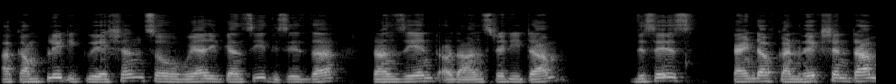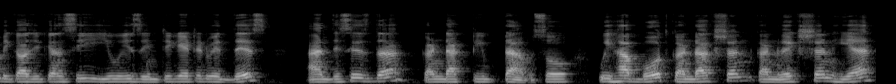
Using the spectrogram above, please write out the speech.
a complete equation. So where you can see this is the transient or the unsteady term. This is kind of convection term because you can see u is integrated with this and this is the conductive term. So we have both conduction, convection here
